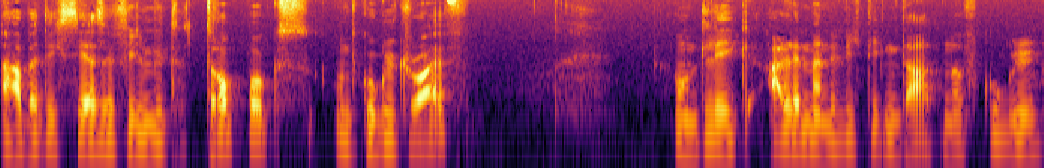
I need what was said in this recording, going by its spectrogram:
arbeite ich sehr, sehr viel mit Dropbox und Google Drive und lege alle meine wichtigen Daten auf Google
